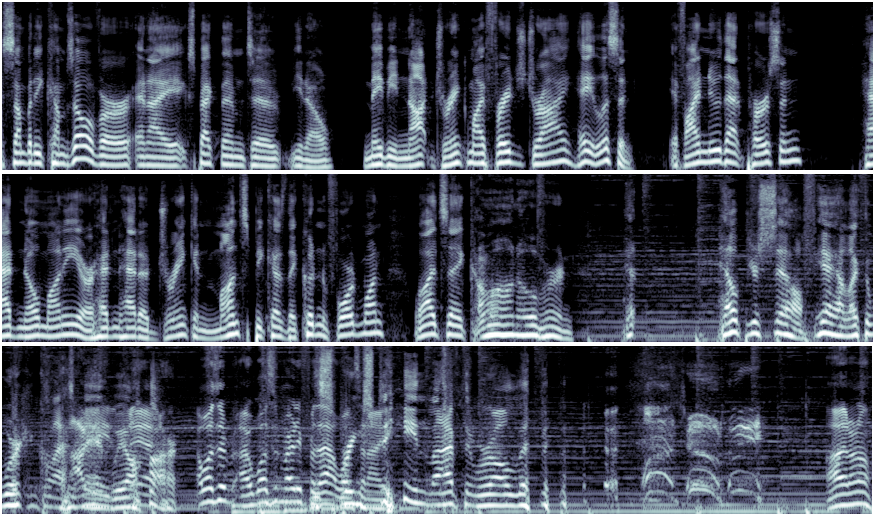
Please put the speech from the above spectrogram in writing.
somebody comes over and I expect them to, you know, maybe not drink my fridge dry, hey, listen, if I knew that person had no money or hadn't had a drink in months because they couldn't afford one, well, I'd say, come on over and help yourself. Yeah, like the working class I man mean, we all man, are. I wasn't. I wasn't ready for The that one. Springsteen life that we're all living. One, two, three. I don't know.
